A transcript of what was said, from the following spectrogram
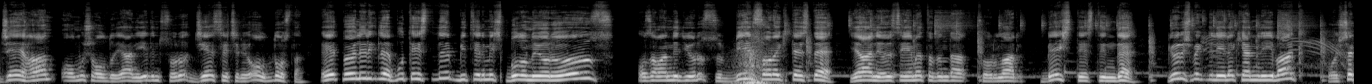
Ceyhan olmuş oldu. Yani 7. soru C seçeneği oldu dostlar. Evet böylelikle bu testi de bitirmiş bulunuyoruz. O zaman ne diyoruz? Bir sonraki testte yani ÖSYM tadında sorular 5 testinde görüşmek dileğiyle kendine iyi bak. Hoşça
